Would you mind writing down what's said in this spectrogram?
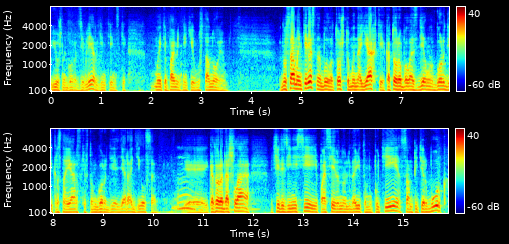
южный город Земли, аргентинский. Мы эти памятники установим. Но самое интересное было то, что мы на яхте, которая была сделана в городе Красноярске, в том городе, где я родился, э, и которая дошла через Енисей по Северному Ледовитому пути, Санкт-Петербург,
